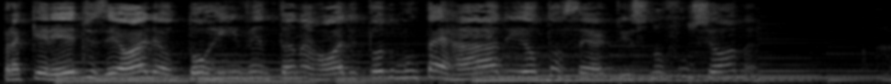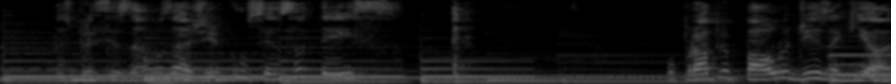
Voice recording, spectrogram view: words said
para querer dizer: olha, eu estou reinventando a roda e todo mundo está errado e eu estou certo. Isso não funciona. Nós precisamos agir com sensatez. O próprio Paulo diz aqui: ó,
